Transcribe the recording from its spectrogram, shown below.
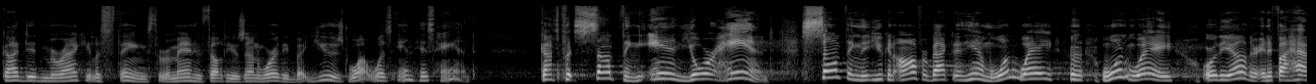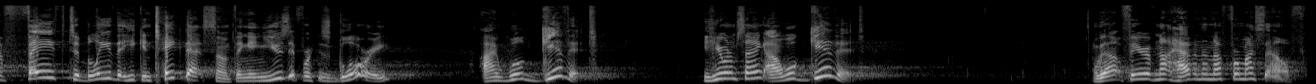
God did miraculous things through a man who felt he was unworthy, but used what was in his hand. God's put something in your hand, something that you can offer back to Him one way, one way or the other. And if I have faith to believe that He can take that something and use it for His glory, I will give it. You hear what I'm saying? I will give it without fear of not having enough for myself.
